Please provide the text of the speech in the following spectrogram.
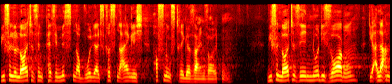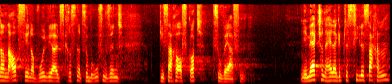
Wie viele Leute sind Pessimisten, obwohl wir als Christen eigentlich Hoffnungsträger sein sollten? Wie viele Leute sehen nur die Sorgen, die alle anderen auch sehen, obwohl wir als Christen dazu berufen sind, die Sache auf Gott zu werfen? Und ihr merkt schon, hey, da gibt es viele Sachen,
